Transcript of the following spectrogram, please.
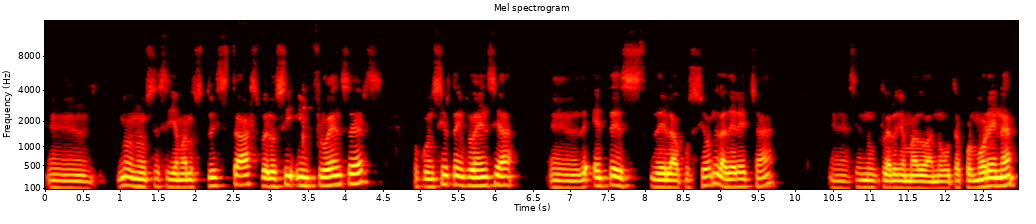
no, no sé si llamarlos twisters, pero sí influencers o con cierta influencia eh, de entes de la oposición, de la derecha, eh, haciendo un claro llamado a no votar por Morena,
